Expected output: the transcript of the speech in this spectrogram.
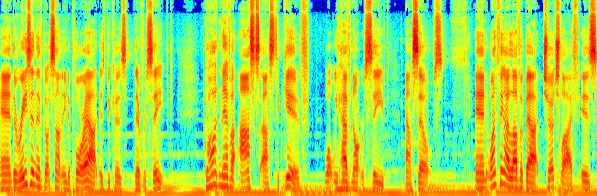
And the reason they've got something to pour out is because they've received. God never asks us to give what we have not received ourselves. And one thing I love about church life is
